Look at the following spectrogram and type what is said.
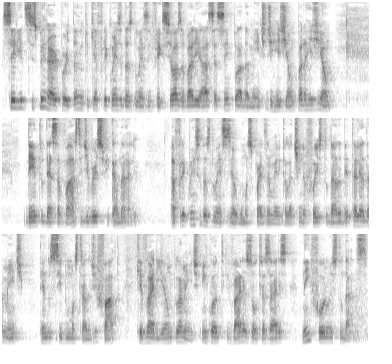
Seria de se esperar, portanto, que a frequência das doenças infecciosas variasse acentuadamente de região para região dentro dessa vasta e diversificada área. A frequência das doenças em algumas partes da América Latina foi estudada detalhadamente, tendo sido mostrado de fato que varia amplamente, enquanto que várias outras áreas nem foram estudadas.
